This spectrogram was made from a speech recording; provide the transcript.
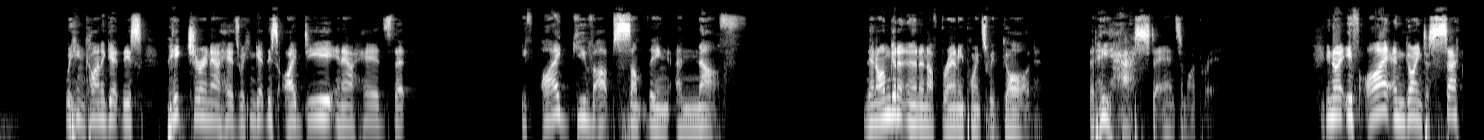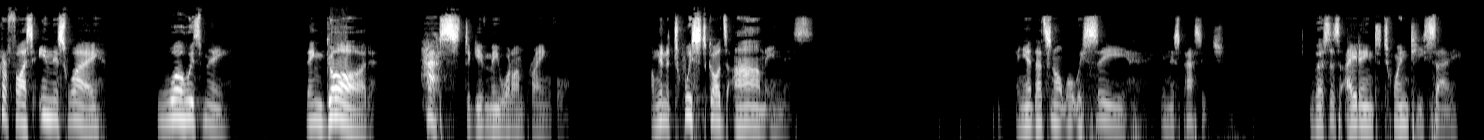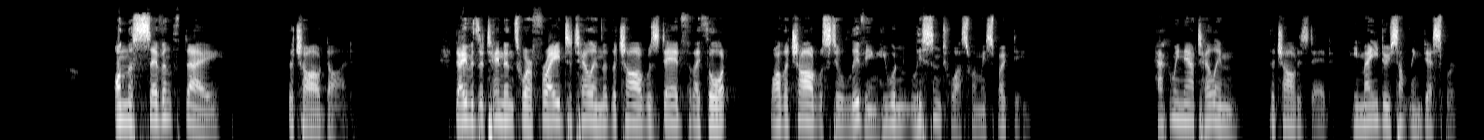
we can kind of get this picture in our heads, we can get this idea in our heads that if I give up something enough, then I'm going to earn enough brownie points with God that He has to answer my prayer. You know, if I am going to sacrifice in this way, woe is me. Then God has to give me what I'm praying for. I'm going to twist God's arm in this. And yet, that's not what we see in this passage. Verses 18 to 20 say, On the seventh day, the child died. David's attendants were afraid to tell him that the child was dead, for they thought, while the child was still living, he wouldn't listen to us when we spoke to him. How can we now tell him the child is dead? He may do something desperate.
